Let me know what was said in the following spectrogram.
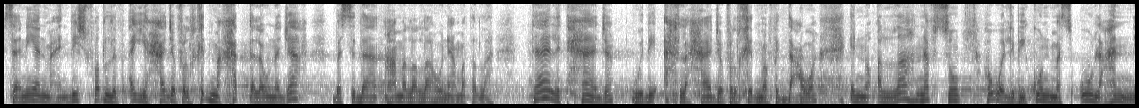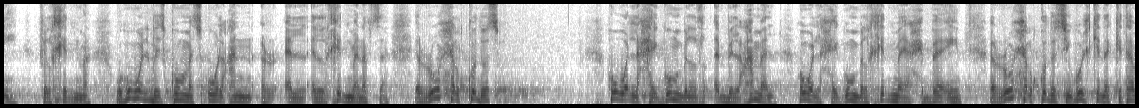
ثانيا ما عنديش فضل في أي حاجة في الخدمة حتى لو نجاح بس ده عمل الله ونعمة الله. ثالث حاجة ودي أحلى حاجة في الخدمة في الدعوة إنه الله نفسه هو اللي بيكون مسؤول عني في الخدمة وهو اللي بيكون مسؤول عن الخدمة نفسها. الروح القدس هو اللي هيقوم بالعمل هو اللي هيقوم بالخدمة يا أحبائي. الروح القدس يقول كده كتاب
